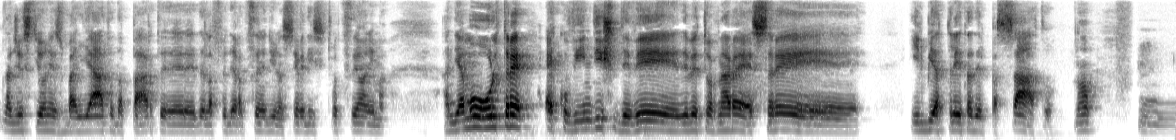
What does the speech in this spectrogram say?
una gestione sbagliata da parte della federazione di una serie di situazioni, ma andiamo oltre, ecco Vindish deve, deve tornare a essere il biatleta del passato, no? Mm,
